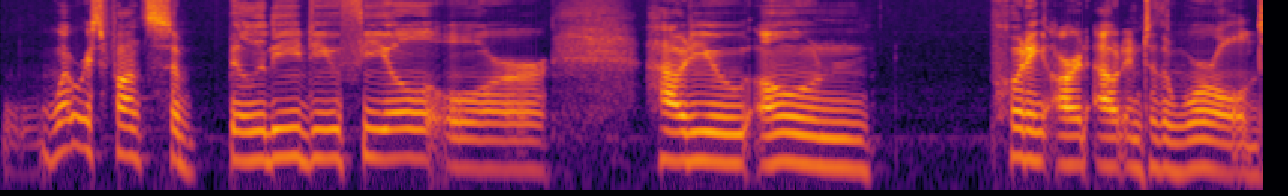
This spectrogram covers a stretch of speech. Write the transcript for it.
what responsibility do you feel or how do you own putting art out into the world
